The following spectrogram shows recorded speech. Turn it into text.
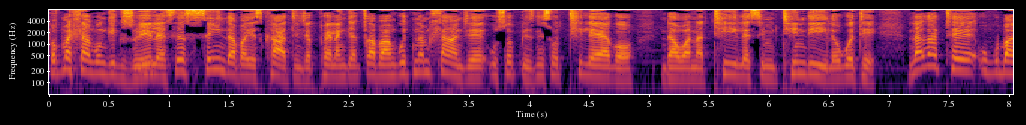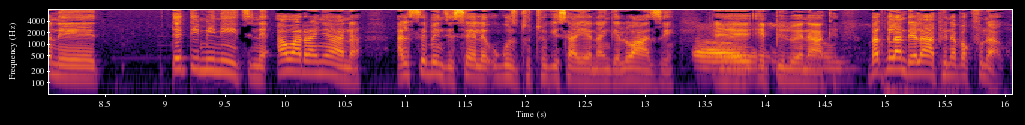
Baba mahlangu ngikuzwile sesiyindaba yesikhathi nje kuphela. Ngiyacabanga ukuthi namhlanje usobhizinisi othileko ndawana thile simthindile ukuthi nakathe ukuba ne 30 minutes ne-awaranyana alisebenzisele ukuzithuthukisa yena ngelwazi um empilweni akhe bakulandela phi nabakufunako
